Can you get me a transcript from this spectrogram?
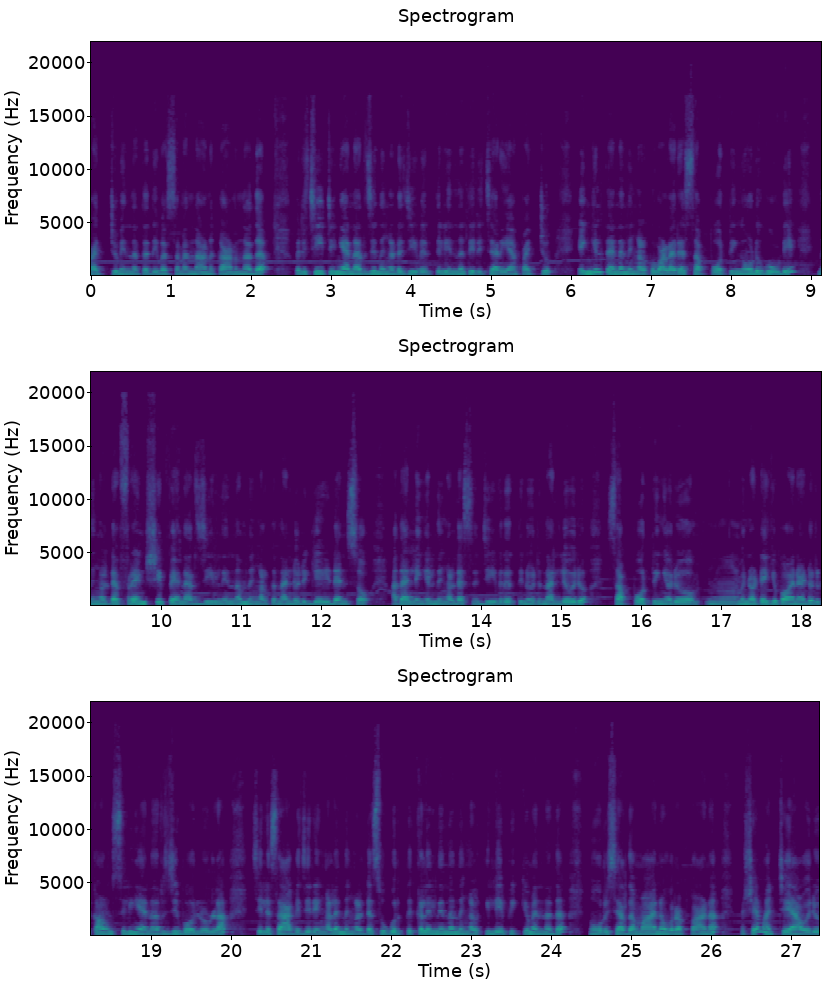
പറ്റും ഇന്നത്തെ ദിവസമെന്നാണ് കാണുന്നത്. ഒരു ചീറ്റിംഗ് എനർജി നിങ്ങളുടെ ജീവിതത്തിൽ ഇന്ന് തിരിച്ചറിയാൻ പറ്റും. എങ്കിൽ തന്നെ നിങ്ങൾക്ക് വളരെ സപ്പോർട്ടിങ്ങോടുകൂടി നിങ്ങളുടെ ഫ്രണ്ട്ഷിപ്പ് എനർജിയിൽ നിന്നും നിങ്ങൾക്ക് നല്ലൊരു ഗൈഡൻസോ അതല്ലെങ്കിൽ നിങ്ങളുടെ ജീവിതത്തിന് ഒരു നല്ലൊരു സപ്പോർട്ടിങ് ഒരു മുന്നോട്ടേക്ക് പോകാനായിട്ട് ഒരു കൗൺസിലിംഗ് എനർജി പോലുള്ള ചില സാഹചര്യങ്ങൾ നിങ്ങളുടെ സുഹൃത്തുക്കളിൽ നിന്ന് നിങ്ങൾക്ക് ലഭിക്കുമെന്നത് നൂറ് ശതമാനം ഉറപ്പാണ്. പക്ഷേ മറ്റേ ആ ഒരു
